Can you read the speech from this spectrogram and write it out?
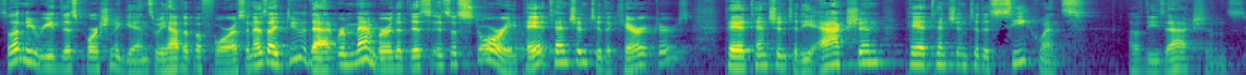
So let me read this portion again so we have it before us. And as I do that, remember that this is a story. Pay attention to the characters, Pay attention to the action, pay attention to the sequence of these actions.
